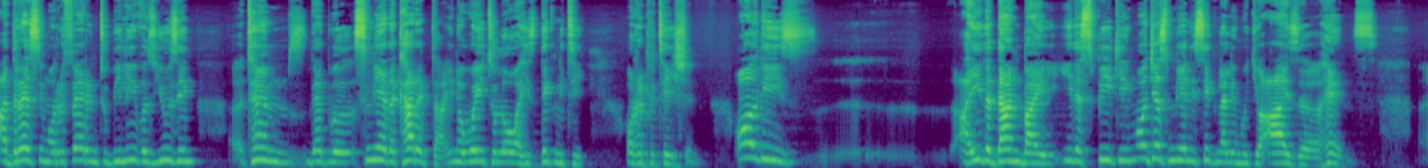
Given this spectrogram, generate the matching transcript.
addressing or referring to believers using terms that will smear the character in a way to lower his dignity or reputation. All these uh, are either done by either speaking or just merely signaling with your eyes or hands. Uh,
